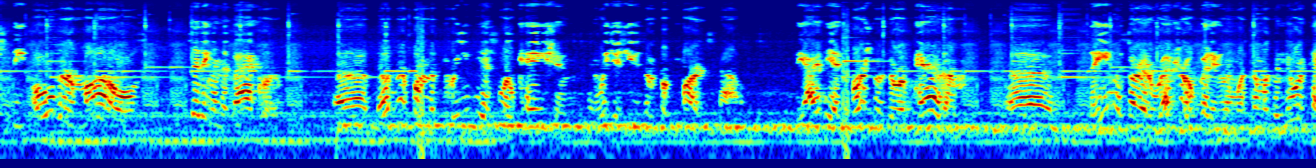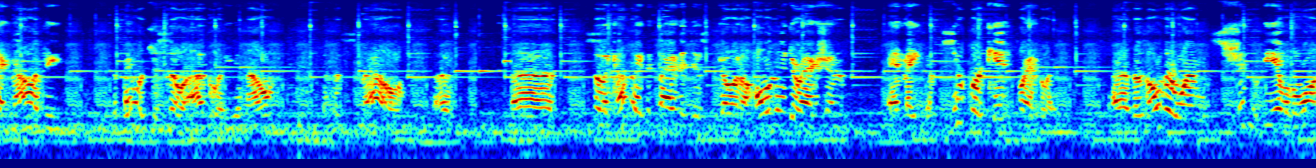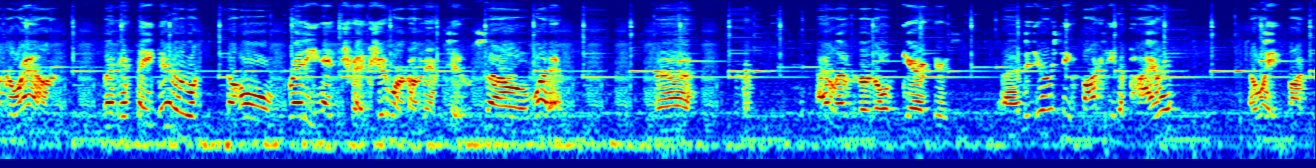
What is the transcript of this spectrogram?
sure the older models sitting in the back room. Uh, those are from the previous location, and we just use them for parts now. The idea at first was to repair them. Uh, they even started retrofitting them with some of the newer technology, but they were just so ugly, you know? And the smell. Uh, uh, so the company decided to just go in a whole new direction and make them super kid-friendly. Uh, those older ones shouldn't be able to walk around, but if they do, the whole Freddy head trick should work on them too, so whatever. Uh, I love those old characters. Uh, did you ever see Foxy the Pirate? Oh wait, Foxy.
